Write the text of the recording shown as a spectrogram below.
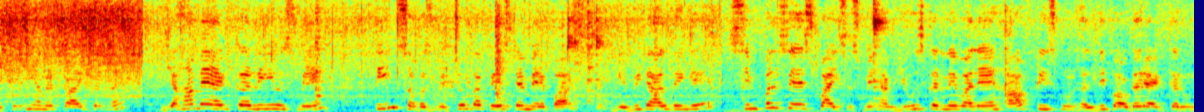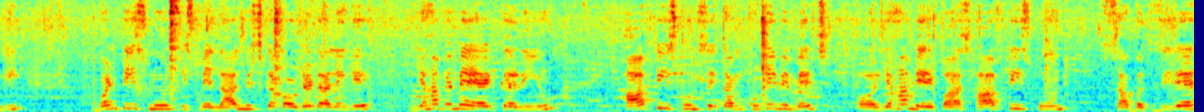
इसे भी हमें फ्राई करना है। यहाँ मैं ऐड कर रही हूँ इसमें तीन सब्ज़ मिर्चों का पेस्ट है मेरे पास। ये भी डाल देंगे। सिंपल से स्पाइस इसमें हम यूज़ करने वाले हैं। हाफ़ टी स्पून हल्दी पाउडर ऐड करूँगी। वन टीस्पून इसमें लाल मिर्च का पाउडर डालेंगे। यहाँ पे मैं ऐड कर रही हूँ हाफ़ टी स्पून से कम कुटी हुई मिर्च और यहाँ मेरे पास हाफ़ टी स्पून साबुत ज़ीरा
